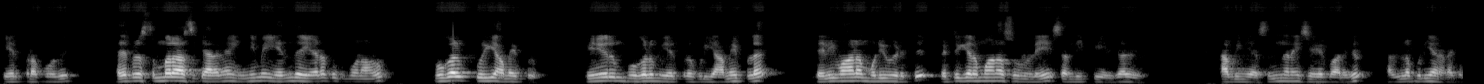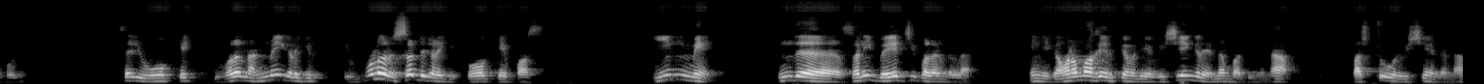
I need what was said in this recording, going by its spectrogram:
ஏற்பட போகுது அதே போல் சிம்மராசிக்காரங்க இனிமேல் எந்த இடத்துக்கு போனாலும் புகழ்க்குரிய அமைப்பு. பேரும் புகழும் ஏற்படக்கூடிய அமைப்புல தெளிவான முடிவு எடுத்து வெற்றிகரமான சூழ்நிலையை சந்திப்பீர்கள். அப்படிங்கிற சிந்தனை செயல்பாடுகள் நல்லபடியா நடக்க போகுது. சரி ஓகே. இவ்வளவு நன்மை கிடைக்குது. இவ்வளவு ரிசல்ட் கிடைக்குது. ஓகே பாஸ் இனிமே இந்த சனி பயிற்சி பலன்கள்ல நீங்க கவனமாக இருக்க வேண்டிய விஷயங்கள் என்னன்னு பார்த்தீங்கன்னா ஃபர்ஸ்ட் ஒரு விஷயம் என்னன்னா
